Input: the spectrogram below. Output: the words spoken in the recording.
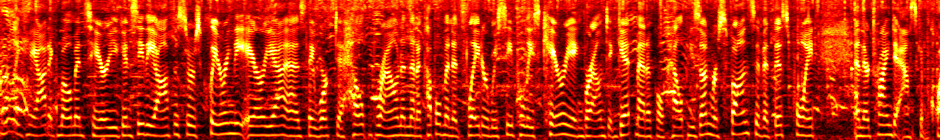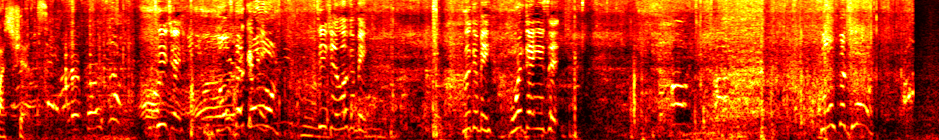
Really chaotic moments here. You can see the officers clearing the area as they work to help Brown. And then a couple minutes later, we see police carrying Brown to get medical help. He's unresponsive at this point, and they're trying to ask him questions. TJ, close that door. TJ, look at me. Look at me. What day is it? Close the door.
